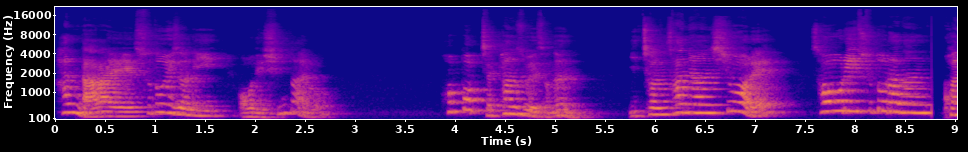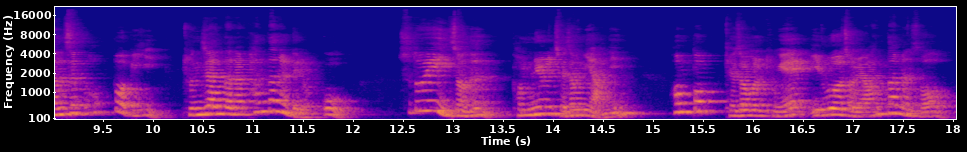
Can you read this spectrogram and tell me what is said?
한 나라의 수도 이전이 어디 쉽나요? 헌법재판소에서는 2004년 10월에 서울이 수도라는 관습 헌법이 존재한다는 판단을 내렸고 수도의 이전은 법률 제정이 아닌 헌법 개정을 통해 이루어져야 한다면서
